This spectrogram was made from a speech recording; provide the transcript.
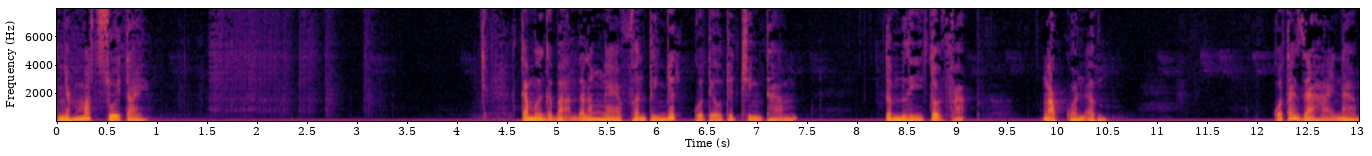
nhắm mắt xuôi tay. Cảm ơn các bạn đã lắng nghe phần thứ nhất của tiểu thuyết trinh thám Tâm lý tội phạm Ngọc Quan Âm Của tác giả Hải Nam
